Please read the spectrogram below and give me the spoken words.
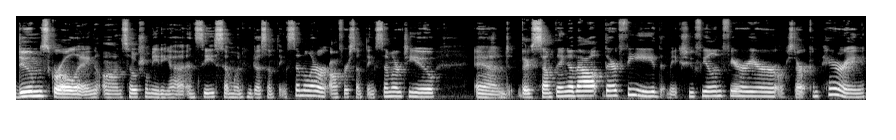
doom scrolling on social media and see someone who does something similar or offers something similar to you, and there's something about their feed that makes you feel inferior or start comparing,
